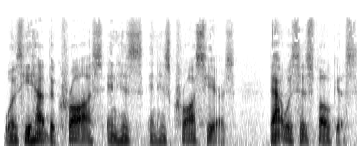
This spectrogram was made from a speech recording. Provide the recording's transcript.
was he had the cross in his, in his crosshairs. That was his focus.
